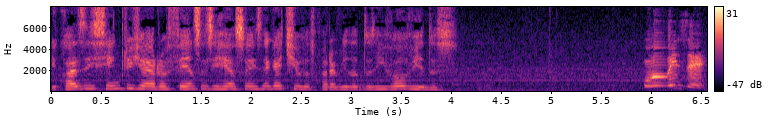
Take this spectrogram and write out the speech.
e quase sempre gera ofensas e reações negativas para a vida dos envolvidos. Pois é,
